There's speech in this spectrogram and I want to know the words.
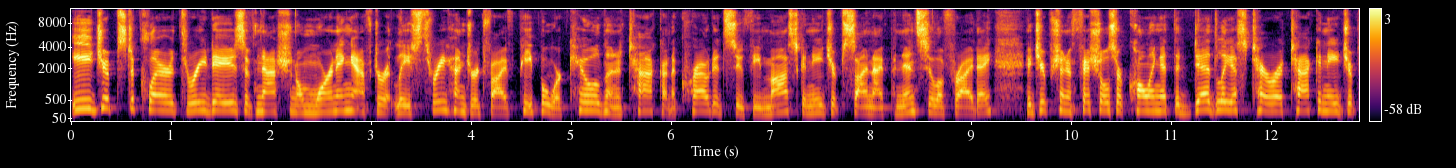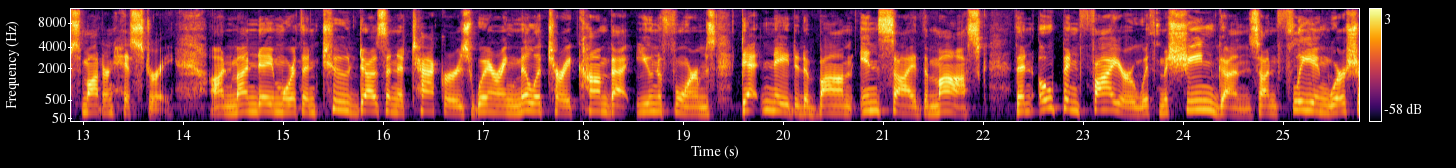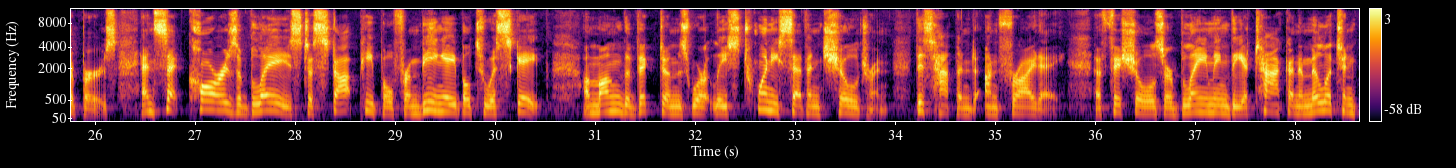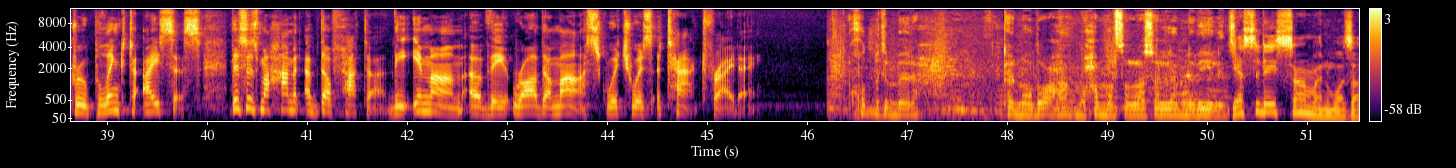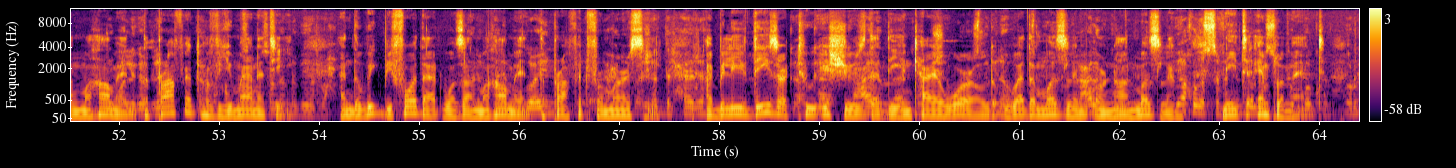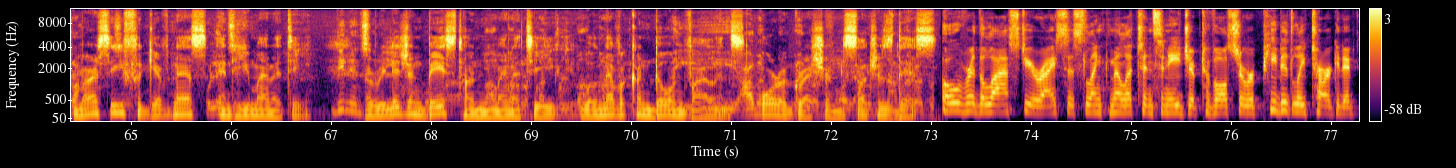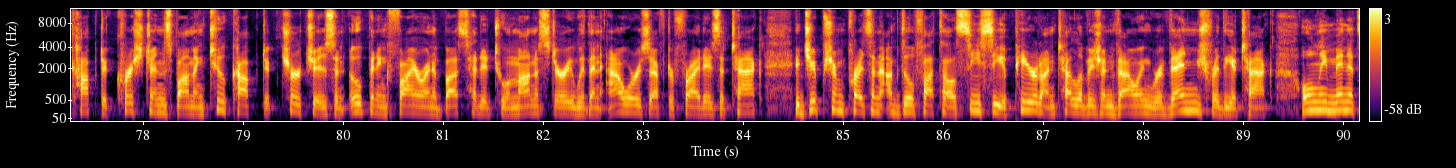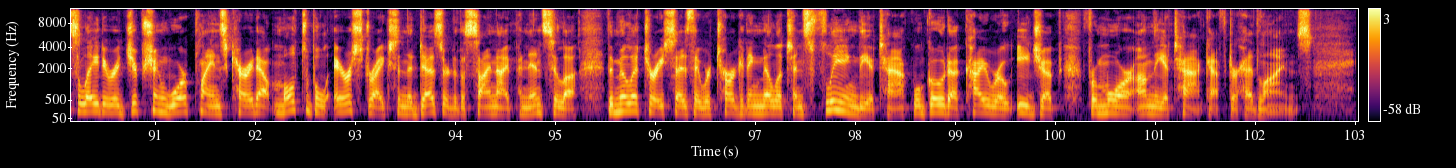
Egypt's declared three days of national mourning after at least 305 people were killed in an attack on a crowded Sufi mosque in Egypt's Sinai Peninsula Friday. Egyptian officials are calling it the deadliest terror attack in Egypt's modern history. On Monday, more than two dozen attackers wearing military combat uniforms detonated a bomb inside the mosque, then opened fire with machine guns on fleeing worshippers and set cars ablaze to stop people from being able to to escape. Among the victims were at least 27 children. This happened on Friday. Officials are blaming the attack on a militant group linked to ISIS. This is Mohammed Abdel Fattah, the imam of the Rawda Mosque, which was attacked Friday. Yesterday's sermon was on Muhammad, the prophet of humanity, and the week before that was on Muhammad, the prophet for mercy. I believe these are two issues that the entire world, whether Muslim or non-Muslim, need to implement. Mercy, forgiveness, and humanity. A religion based on humanity will never condone violence or aggression such as this. Over the last year, ISIS-linked militants in Egypt have also repeatedly targeted Coptic Christians, bombing two Coptic churches and opening fire on a bus headed to a monastery within hours after Friday's attack. Egyptian President Abdel Fattah al-Sisi appeared on television vowing revenge for the attack. Only minutes later, Egyptian warplanes carried out multiple airstrikes in the desert of the Sinai Peninsula. The military says they were targeting targeting militants fleeing the attack. We'll go to Cairo, Egypt for more on the attack after headlines.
